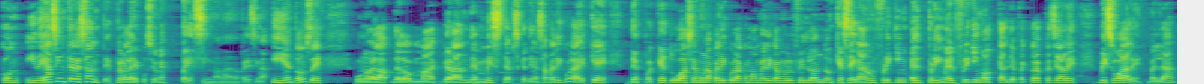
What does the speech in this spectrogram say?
con ideas interesantes, pero la ejecución es pésima, mano, pésima. Y entonces uno de, la- de los más grandes missteps que tiene esa película es que después que tú haces una película como American Wolf in London, que se gana un freaking, el primer freaking Oscar de efectos especiales visuales, ¿verdad?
